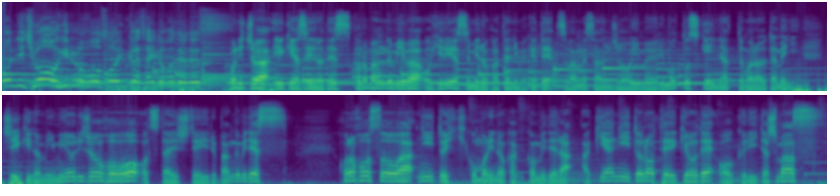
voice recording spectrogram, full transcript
こんにちはお昼の放送委員会斉藤和也ですこんにちは、ゆきやすひろです。この番組はお昼休みの方に向けて、燕三条を今よりもっと好きになってもらうために、地域の耳寄り情報をお伝えしている番組です。この放送は、ニート引きこもりの駆け込み寺、空き家ニートの提供でお送りいたします。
